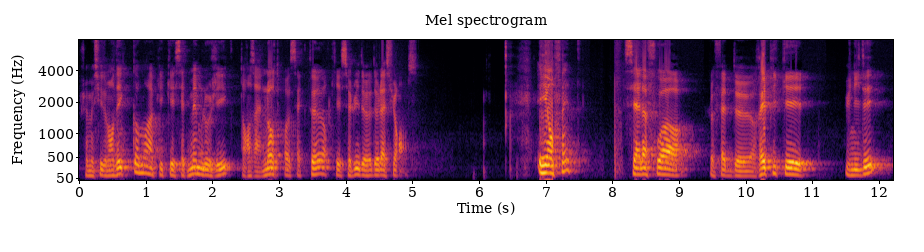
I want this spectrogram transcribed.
je me suis demandé comment appliquer cette même logique dans un autre secteur qui est celui de l'assurance. Et en fait, c'est à la fois le fait de répliquer une idée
